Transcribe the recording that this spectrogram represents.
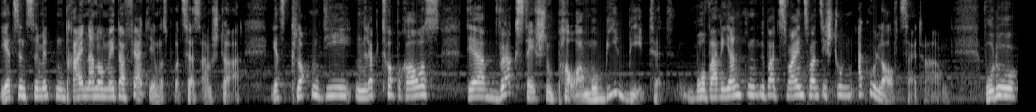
Jetzt sind sie mit einem 3 Nanometer Fertigungsprozess am Start. Jetzt kloppen die einen Laptop raus, der Workstation Power mobil bietet, wo Varianten über 22 Stunden Akkulaufzeit haben, wo du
